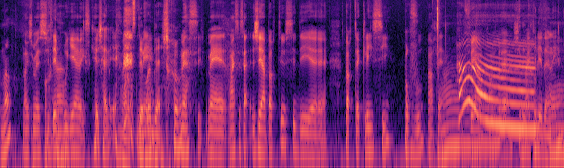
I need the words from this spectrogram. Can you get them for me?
Non? Donc, je me suis Pourtant. débrouillé avec ce que j'avais. Ouais, tu te débrouilles bien chaud. Merci. Mais ouais, c'est ça. J'ai apporté aussi des euh, porte-clés ici pour vous, en fait. Ah. Prendre, euh, je sais pas qui les donner. Ouais.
